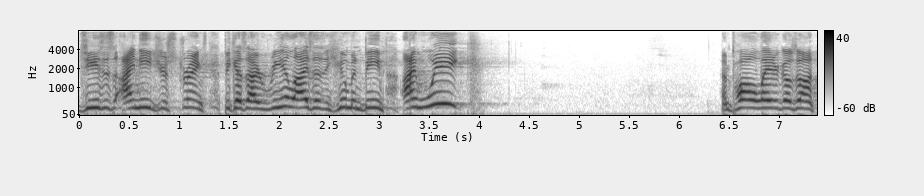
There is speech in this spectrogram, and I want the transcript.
Jesus, I need your strength because I realize as a human being I'm weak. And Paul later goes on,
